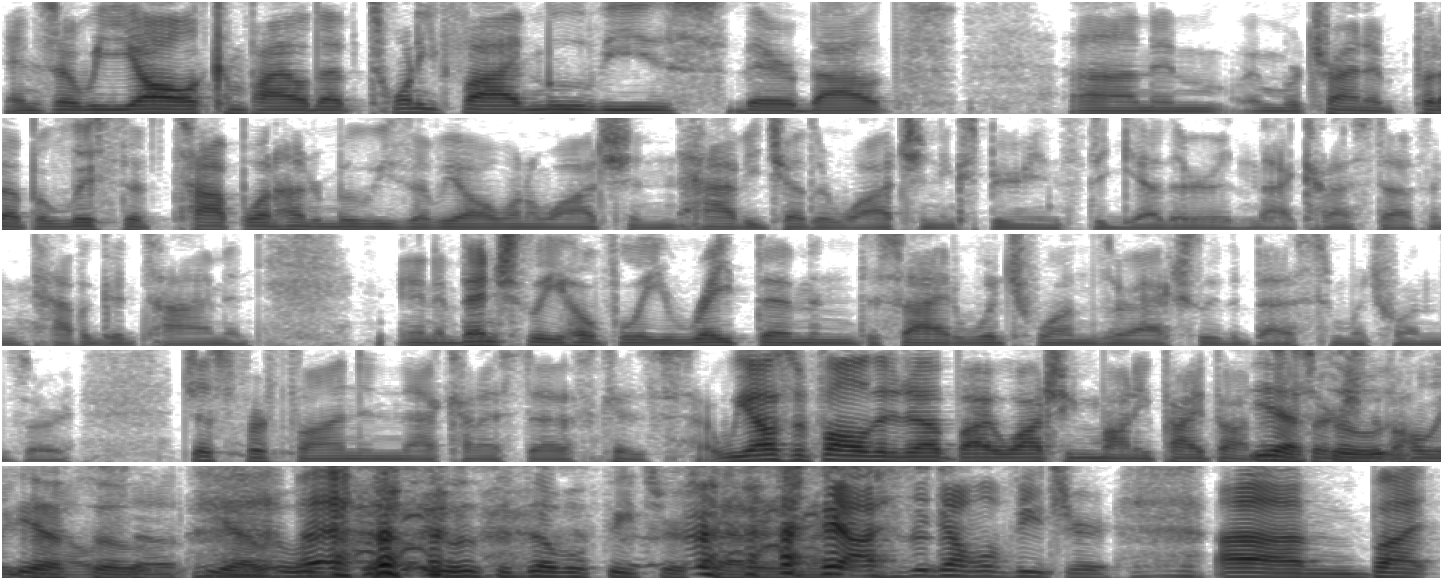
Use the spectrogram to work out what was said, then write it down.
And so we all compiled up 25 movies thereabouts. Um, and, and we're trying to put up a list of top 100 movies that we all want to watch and have each other watch and experience together and that kind of stuff and have a good time and and eventually hopefully rate them and decide which ones are actually the best and which ones are just for fun and that kind of stuff because we also followed it up by watching Monty Python and Yeah, the Search so, for the Holy yeah, Grail so, so yeah, it was, a it was a double feature Saturday night. yeah, it's a double feature. Um, but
